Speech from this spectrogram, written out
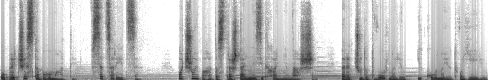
О, пречиста Богомати, все царице, почуй багатостраждальне зітхання наше перед чудотворною іконою Твоєю,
